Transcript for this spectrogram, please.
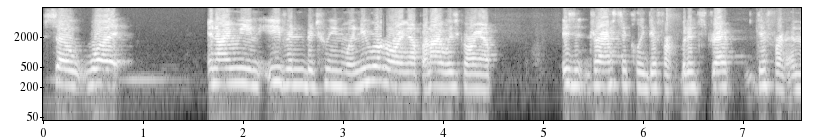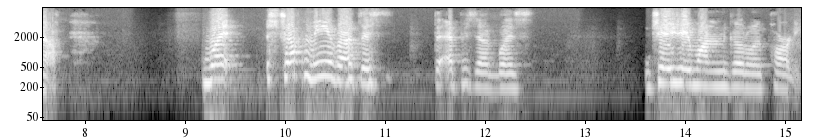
So what? And I mean, even between when you were growing up and I was growing up, isn't drastically different, but it's dra- different enough. What struck me about this the episode was JJ wanted to go to a party,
